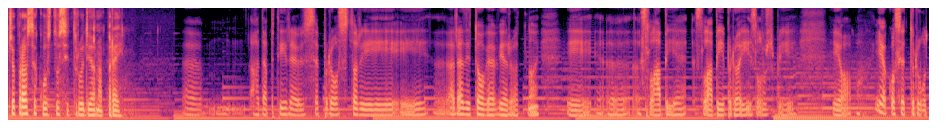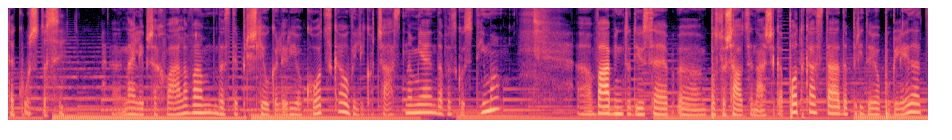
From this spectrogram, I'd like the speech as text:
čeprav se kustosi trudijo naprej. Adaptirajo se prostori in zaradi tega je verjetno slabije, slabiji broj izložbi, iako se trude kustosi. Najlepša hvala vam, da ste prišli v galerijo Kocka, v veliko čast nam je, da vas gostimo. Vabim tudi vse poslušalce našega podcasta, da pridejo pogledat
